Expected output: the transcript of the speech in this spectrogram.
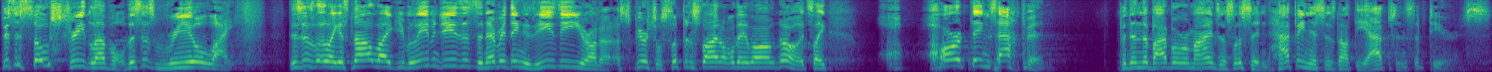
this is so street level. This is real life. This is like, it's not like you believe in Jesus and everything is easy. You're on a, a spiritual slip and slide all day long. No, it's like hard things happen. But then the Bible reminds us, listen, happiness is not the absence of tears.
